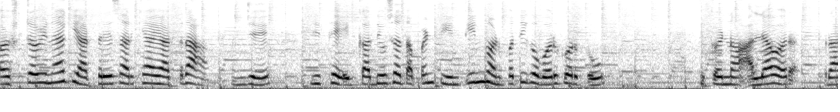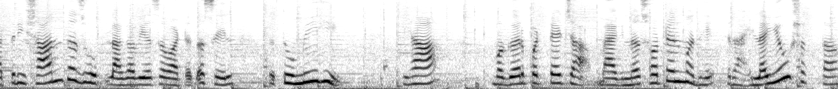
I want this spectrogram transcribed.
अष्टविनायक यात्रेसारख्या यात्रा म्हणजे जिथे एका दिवसात आपण तीन तीन गणपती कव्हर करतो. तिकडनं आल्यावर रात्री शांत झोप लागावी असं वाटत असेल तर तुम्हीही ह्या मगरपट्ट्याच्या मॅग्नस हॉटेलमध्ये राहायला येऊ शकता.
